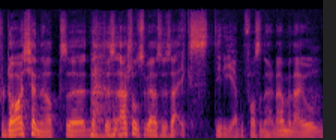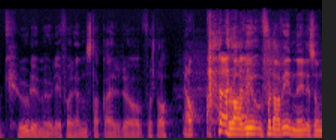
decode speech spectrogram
For da kjenner jeg at eh, dette er sånn som jeg syns er ekstremt fascinerende, men det er jo kul umulig for en stakkar å forstå. Ja. For da vi, for da er vi inne i liksom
